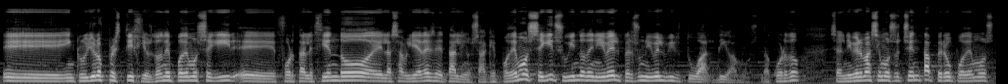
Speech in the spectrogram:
eh, incluyó los prestigios, donde podemos seguir eh, fortaleciendo eh, las habilidades de Talion. O sea, que podemos seguir subiendo de nivel, pero es un nivel virtual, digamos, ¿de acuerdo? O sea, el nivel máximo es 80, pero podemos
